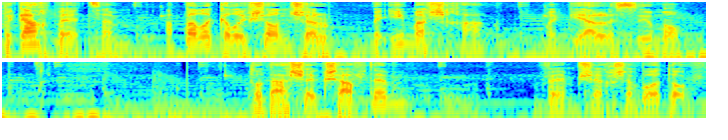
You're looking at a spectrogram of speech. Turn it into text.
וכך בעצם, הפרק הראשון של באימא שלך מגיע לסיומו. תודה שהקשבתם, והמשך שבוע טוב.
